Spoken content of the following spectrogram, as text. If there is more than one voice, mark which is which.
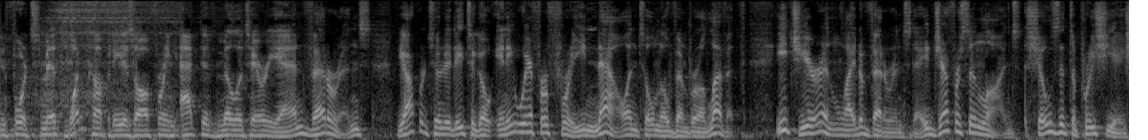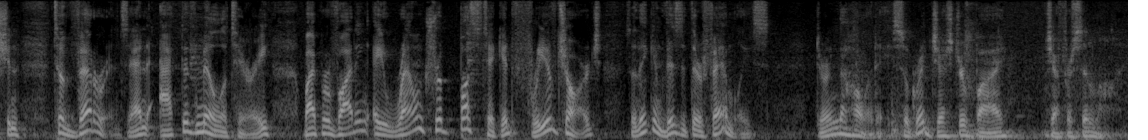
Speaker 1: In Fort Smith, one company is offering active military and veterans the opportunity to go anywhere for free now until November 11th. Each year, in light of Veterans Day, Jefferson Lines shows its appreciation to veterans and active military by providing a round-trip bus ticket free of charge so they can visit their families during the holidays. So great gesture by Jefferson Lines.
